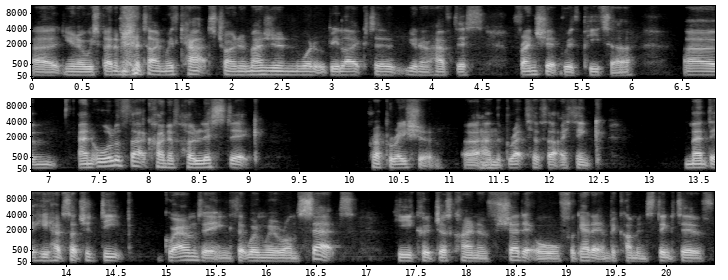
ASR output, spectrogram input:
uh, you know, we spent a bit of time with Kat trying to imagine what it would be like to, you know, have this friendship with Peter. Um, and all of that kind of holistic preparation uh, mm. and mm-hmm. the breadth of that, I think, meant that he had such a deep grounding that when we were on set, he could just kind of shed it all, forget it, and become instinctive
